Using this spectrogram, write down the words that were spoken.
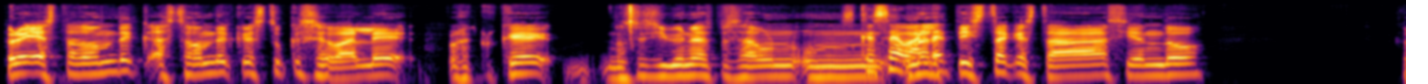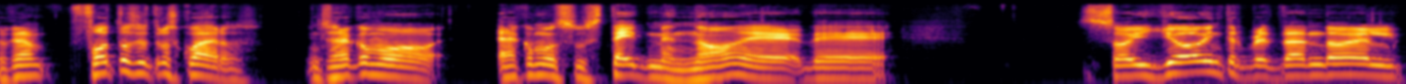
Pero ¿y hasta dónde, hasta dónde crees tú que se vale? Porque creo que, no sé si vi una vez un, un, artista que está haciendo, creo que eran fotos de otros cuadros. Entonces era como, era como su statement, ¿no? De, de soy yo interpretando el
